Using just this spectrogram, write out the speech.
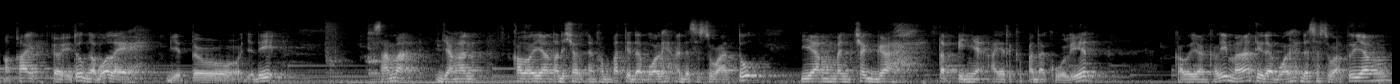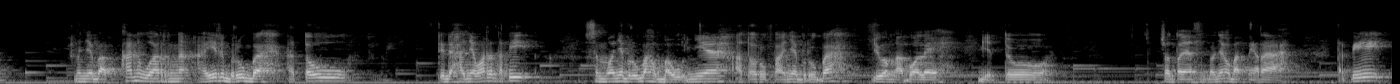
Maka e, itu nggak boleh gitu. Jadi sama. Jangan kalau yang tadi syarat yang keempat tidak boleh ada sesuatu yang mencegah tepinya air kepada kulit kalau yang kelima, tidak boleh ada sesuatu yang menyebabkan warna air berubah atau tidak hanya warna tapi semuanya berubah baunya atau rupanya berubah juga nggak boleh gitu. Contohnya simpelnya obat merah. Tapi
